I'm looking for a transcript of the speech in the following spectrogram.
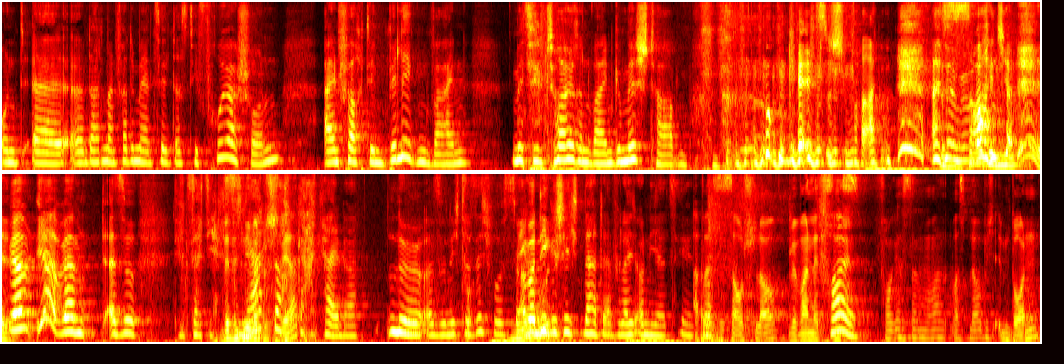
Und äh, da hat mein Vater mir erzählt, dass die früher schon einfach den billigen Wein mit dem teuren Wein gemischt haben, um Geld zu sparen. Also Das ist wir waren schon, wir haben, ja, wir haben, also die haben gesagt, ja, das merkt doch gar keiner. Nö, also nicht, dass ich wusste. Mega Aber die gut. Geschichten hat er vielleicht auch nie erzählt. Aber es ist sauschlau. Wir waren letztens, Voll. vorgestern war was, glaube ich, in Bonn.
